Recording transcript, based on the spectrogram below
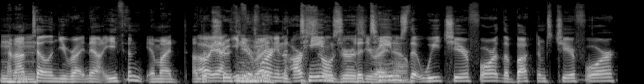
And I'm telling you right now, Ethan, am I on the Oh, yeah, truth Ethan's here? Right? wearing an the Arsenal teams, jersey the right teams now. that we cheer for, the Bucknams cheer for,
